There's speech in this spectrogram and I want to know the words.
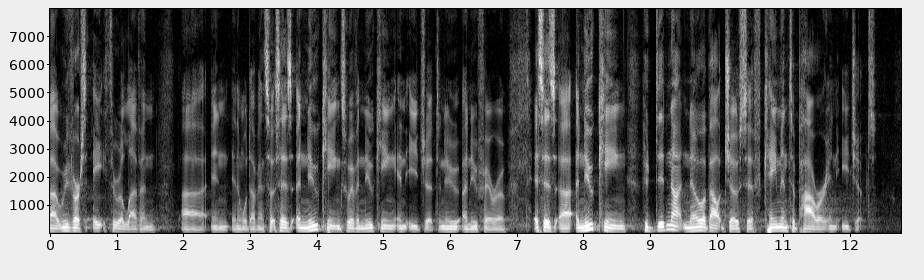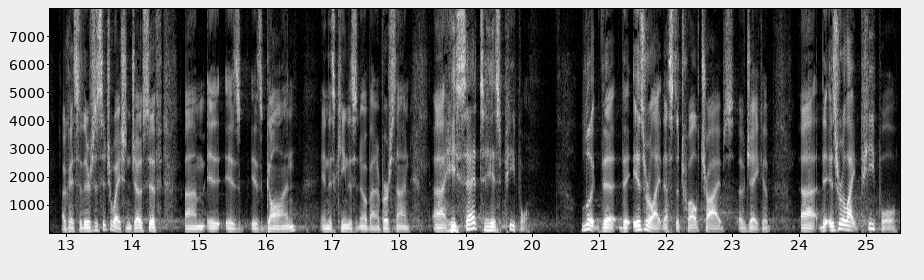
uh, read verse 8 through 11. Uh, and, and, then we'll dive in. So it says a new king. So we have a new king in Egypt, a new a new pharaoh. It says uh, a new king who did not know about Joseph came into power in Egypt. Okay, so there's a situation. Joseph um, is, is gone, and this king doesn't know about it. Verse 9 uh, He said to his people, Look, the, the Israelite, that's the 12 tribes of Jacob, uh, the Israelite people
